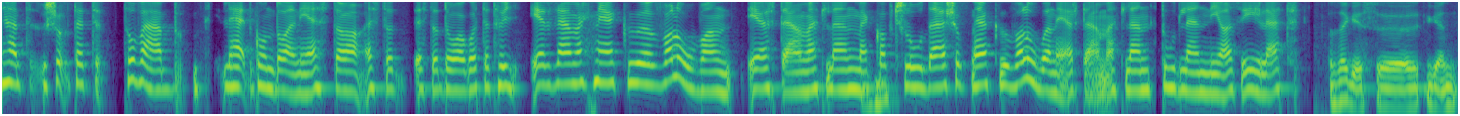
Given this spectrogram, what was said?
hát so, tehát tovább lehet gondolni ezt a, ezt, a, ezt a dolgot, tehát hogy érzelmek nélkül valóban értelmetlen, meg kapcsolódások nélkül valóban értelmetlen tud lenni az élet. Az egész, igen,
